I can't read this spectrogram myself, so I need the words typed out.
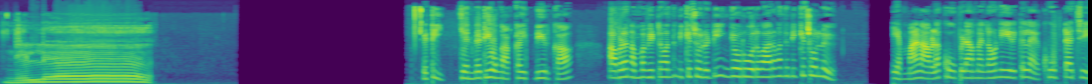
என்னை காப்பாற்ற என்னடி உங்க அக்கா இப்படி இருக்கா? அவளை நம்ம வீட்டை வந்து நிக்க சொல்லிட்டு இங்க ஒரு ஒரு வாரம் வந்து நிக்க சொல்லு. எம்மா நான் அவளை கூப்பிடாம எல்லாம் இருக்கல கூப்பிட்டாச்சு.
